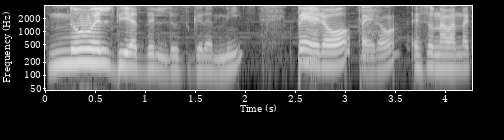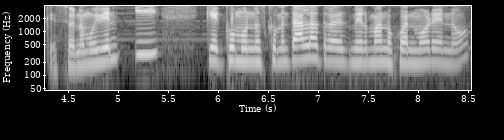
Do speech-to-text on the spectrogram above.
No el día de los Grammys, pero, pero es una banda que suena muy bien y que como nos comentaba la otra vez mi hermano Juan Moreno,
